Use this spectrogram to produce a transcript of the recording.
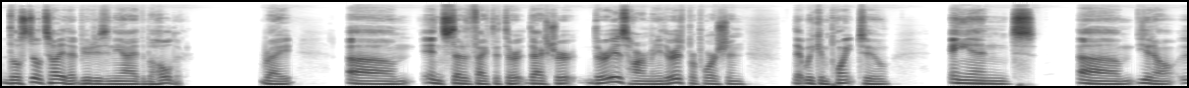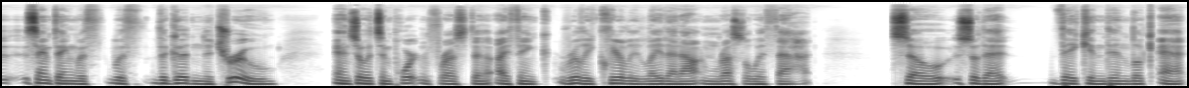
they'll still tell you that beauty is in the eye of the beholder, right? um, instead of the fact that there, the extra, there is harmony, there is proportion that we can point to, and um, you know, same thing with with the good and the true, and so it's important for us to, I think, really clearly lay that out and wrestle with that, so so that they can then look at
